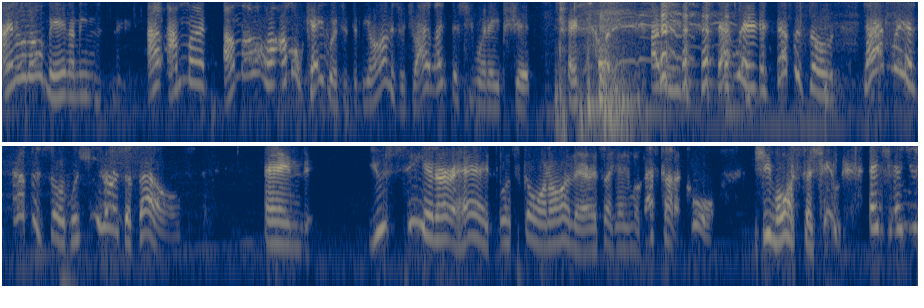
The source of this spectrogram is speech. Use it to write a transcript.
I don't know, man. I mean, I, I'm not, I'm not, I'm okay with it to be honest with you. I like that she went ape shit. And I mean, that last episode, that last episode when she heard the bells, and you see in her head what's going on there. It's like, hey, look, that's kind of cool. She lost her. She and, she, and you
